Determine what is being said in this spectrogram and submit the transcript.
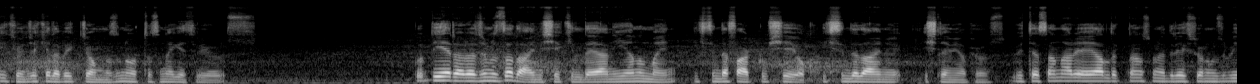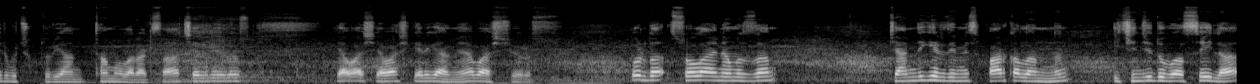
ilk önce kelebek camımızın ortasına getiriyoruz. Bu diğer aracımızda da aynı şekilde yani yanılmayın. İkisinde farklı bir şey yok. İkisinde de aynı işlemi yapıyoruz. Vites araya aldıktan sonra direksiyonumuzu bir buçuktur yani tam olarak sağa çeviriyoruz. Yavaş yavaş geri gelmeye başlıyoruz. Burada sol aynamızdan kendi girdiğimiz park alanının ikinci dubasıyla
